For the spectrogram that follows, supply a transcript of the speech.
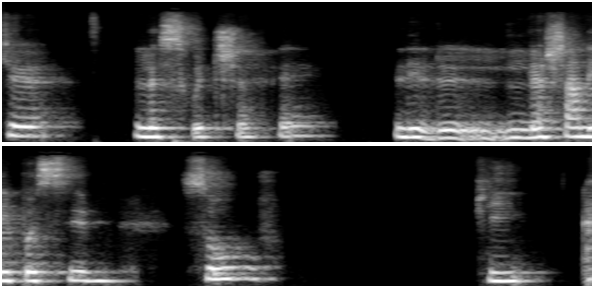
que le switch a fait, le, champ des possibles s'ouvre, puis ah,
